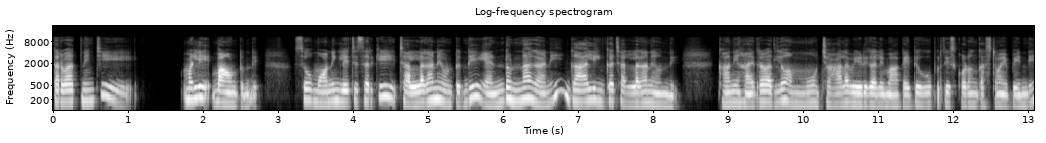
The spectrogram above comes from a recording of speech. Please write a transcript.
తర్వాత నుంచి మళ్ళీ బాగుంటుంది. సో మార్నింగ్ లేచేసరికి చల్లగానే ఉంటుంది. ఎండ ఉన్నా కానీ గాలి ఇంకా చల్లగానే ఉంది. కానీ హైదరాబాద్లో అమ్మో! చాలా వేడి గాలి మాకైతే ఊపిరి తీసుకోవడం కష్టమైపోయింది.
